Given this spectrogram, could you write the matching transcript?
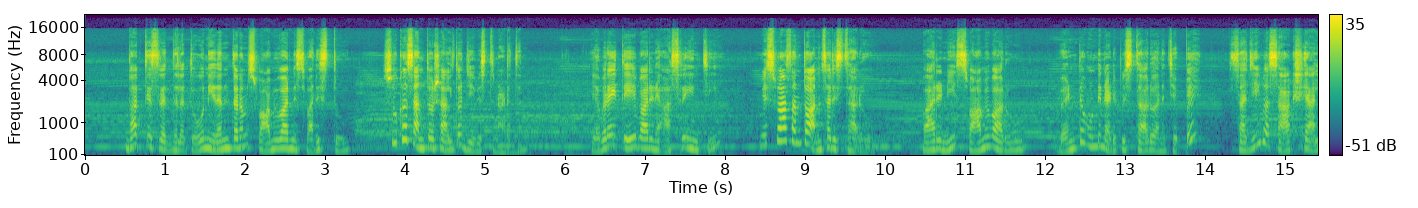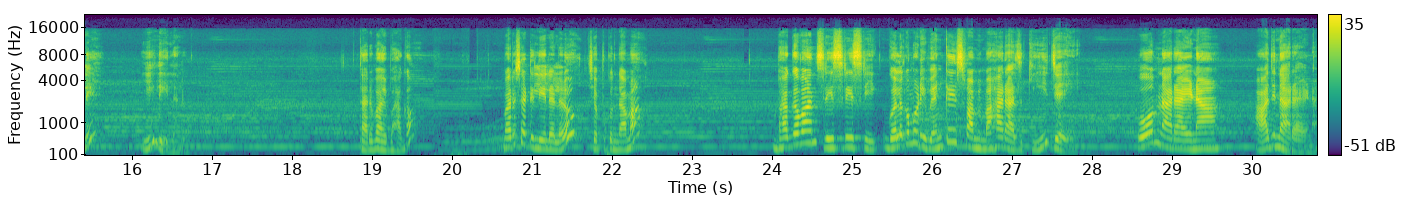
భక్తి శ్రద్ధలతో నిరంతరం స్వామివారిని స్మరిస్తూ సుఖ సంతోషాలతో జీవిస్తున్నాడు అతను. ఎవరైతే వారిని ఆశ్రయించి విశ్వాసంతో అనుసరిస్తారో వారిని స్వామివారు వెంట ఉండి నడిపిస్తారు అని చెప్పే సజీవ సాక్ష్యాలే ఈ లీలలు. తరువాయి భాగం. మరుసటి లీలలలో చెప్పుకుందామా? భగవాన్ శ్రీ శ్రీ శ్రీ గొలగముడి వెంకయ్య స్వామి మహారాజుకి జై. ఓం నారాయణ ఆదినారాయణ.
